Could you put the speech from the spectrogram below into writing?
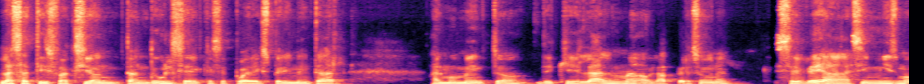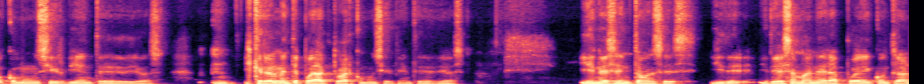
la satisfacción tan dulce que se puede experimentar al momento de que el alma o la persona se vea a sí mismo como un sirviente de Dios y que realmente pueda actuar como un sirviente de Dios. Y en ese entonces y de, esa manera puede encontrar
